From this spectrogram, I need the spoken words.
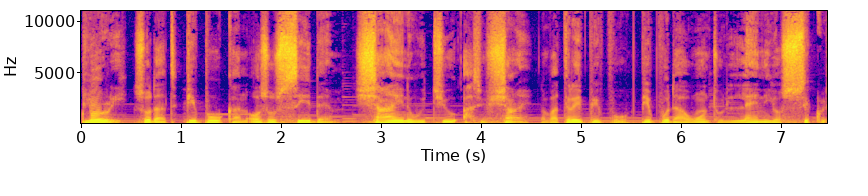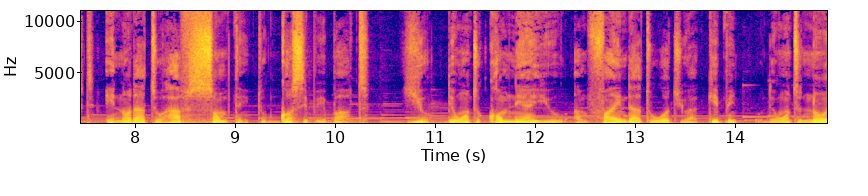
glory so that people can also see them shine with you as you shine. Number three, people, people that want to learn your secret in order to have something to gossip about you. They want to come near you and find out what you are keeping. They want to know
